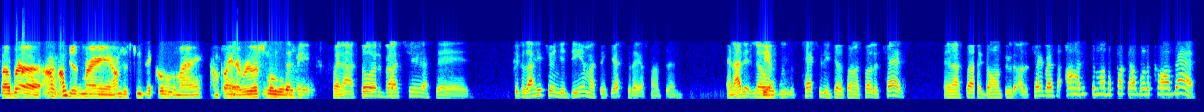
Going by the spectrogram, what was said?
So, bro, I'm, I'm just man. I'm just keeping it cool, man. I'm playing it real smooth. Listen to me. When I thought about you, I said, because I hit you in your DM, I think yesterday or something, and I didn't know Yeah. we was texting each other. So I saw the text, and I started going through the other text. But I said, "Oh, this the motherfucker I want to call back."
